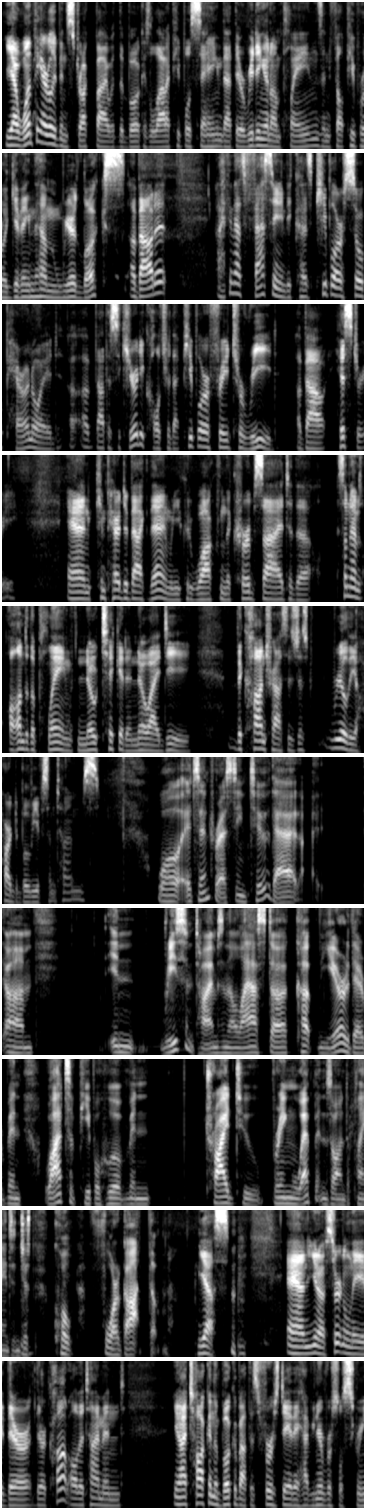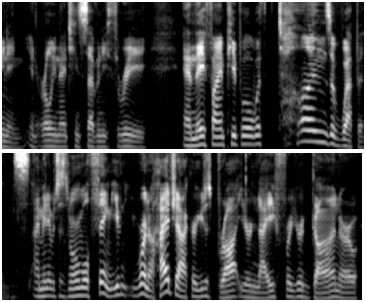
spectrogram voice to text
Yeah, one thing I've really been struck by with the book is a lot of people saying that they were reading it on planes and felt people were giving them weird looks about it. I think that's fascinating because people are so paranoid uh, about the security culture that people are afraid to read about history. And compared to back then, when you could walk from the curbside to the sometimes onto the plane with no ticket and no ID, the contrast is just really hard to believe sometimes. Well, it's interesting too that um, in recent times, in the last uh, year, there have been lots of people who have been tried to bring weapons onto planes and just quote forgot them. Yes, and you know certainly they're they're caught all the time. And you know I talk in the book about this first day they have universal screening in early 1973. And they find people with tons of weapons. I mean, it was just a normal thing. Even you weren't a hijacker; you just brought your knife or your gun or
